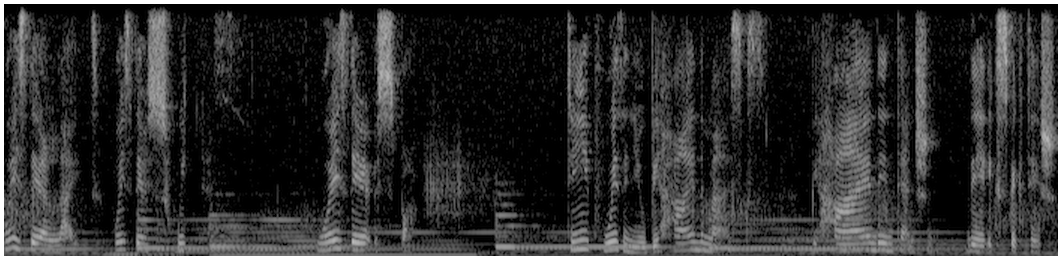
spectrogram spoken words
Where is there light? Where is there sweetness? Where is there a spark? Deep within you, behind the masks, behind the intention, the expectation,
